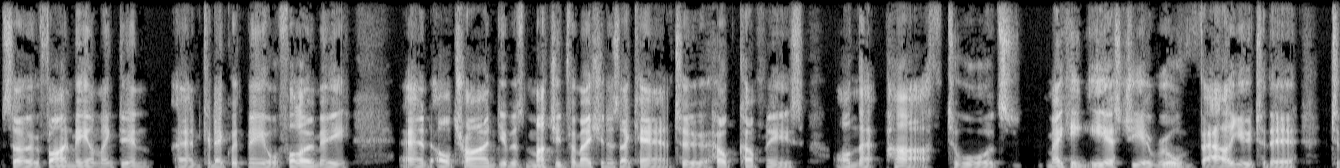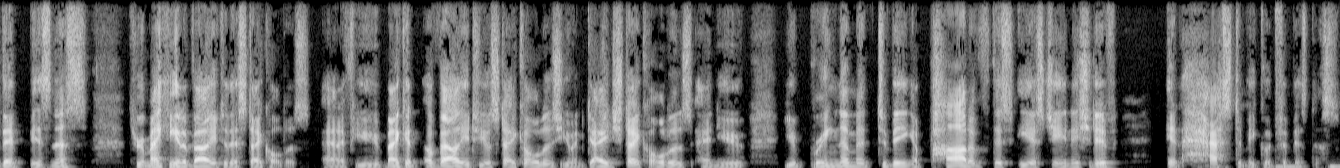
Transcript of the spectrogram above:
So find me on LinkedIn and connect with me or follow me, and I'll try and give as much information as I can to help companies on that path towards making ESG a real value to their to their business through making it a value to their stakeholders. And if you make it a value to your stakeholders, you engage stakeholders and you you bring them to being a part of this ESG initiative, it has to be good for business.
